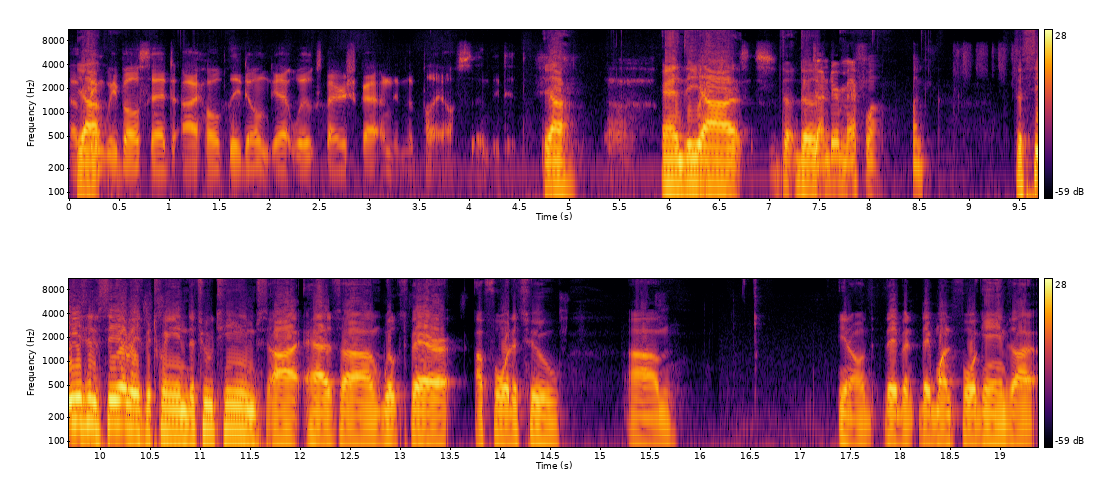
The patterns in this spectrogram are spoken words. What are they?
I yeah. think we both said, I hope they don't get Wilkes-Barre Scranton in the playoffs, and they did. yeah, and the uh, Jesus. the the, Dunder Mifflin. the season series between the two teams uh, has uh, Wilkes-Barre a four to two. Um, you know they've been they won four games. Uh,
